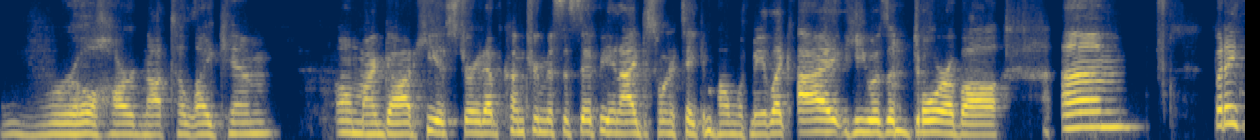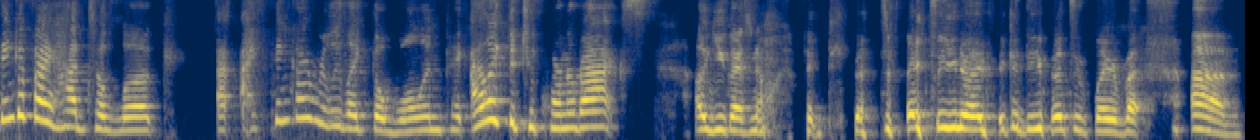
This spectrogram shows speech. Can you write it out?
real hard not to like him. Oh my God, he is straight up country Mississippi, and I just want to take him home with me. Like I, he was adorable. Um, but I think if I had to look, I, I think I really like the Woolen pick. I like the two cornerbacks. Oh, you guys know I like defense, right? So you know I pick a defensive player, but um,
